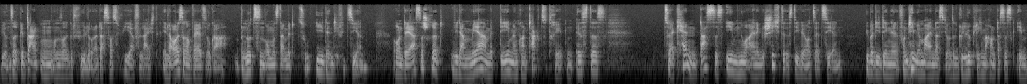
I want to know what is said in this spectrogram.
wie unsere Gedanken, unsere Gefühle oder das, was wir vielleicht in der äußeren Welt sogar benutzen, um uns damit zu identifizieren. Und der erste Schritt, wieder mehr mit dem in Kontakt zu treten, ist es, zu erkennen, dass es eben nur eine Geschichte ist, die wir uns erzählen über die Dinge, von denen wir meinen, dass sie uns glücklich machen und dass es eben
